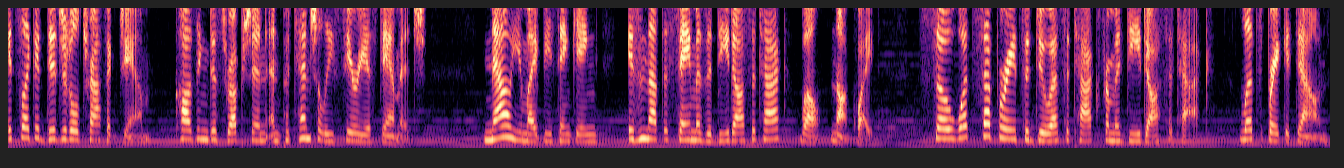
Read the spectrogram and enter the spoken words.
It's like a digital traffic jam, causing disruption and potentially serious damage. Now you might be thinking, isn't that the same as a DDoS attack? Well, not quite. So what separates a DOS attack from a DDoS attack? Let's break it down.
